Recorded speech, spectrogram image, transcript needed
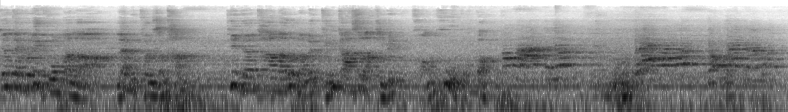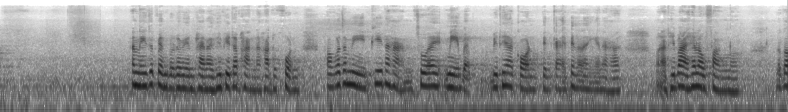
จะเต็มไปด้วยพวงมาลาและบุคคลสำคัญที่เดินทางมาร่วมรำลึกถึงการสละชีวิตของผู้ปกป้อง อันนี้จะเป็นบริเวณภายในพิพิธภัณฑ์นะคะ ทุกคนเขาก็จะมีพี่ทหารช่วยมีแบบวิทยากรเป็นไกด์เป็นอะไรเงี้ยนะคะ มาอธิบายให้เราฟังเนาะแล้วก็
